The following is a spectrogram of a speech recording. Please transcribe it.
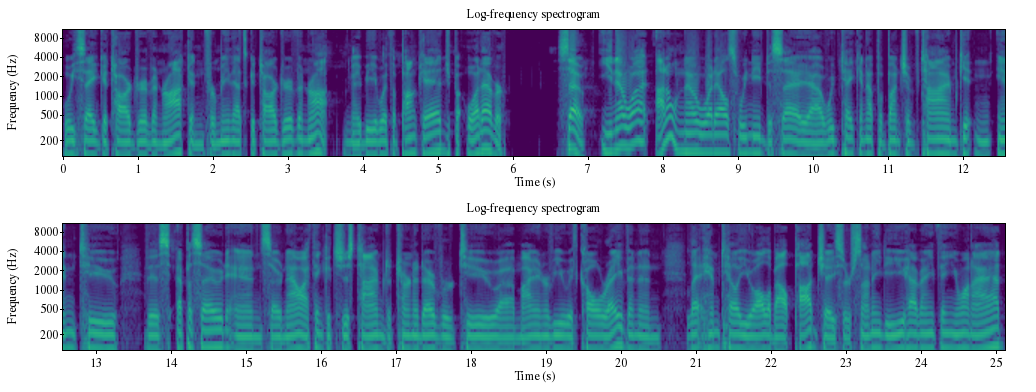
We say guitar driven rock, and for me, that's guitar driven rock. Maybe with a punk edge, but whatever. So, you know what? I don't know what else we need to say. Uh, we've taken up a bunch of time getting into this episode, and so now I think it's just time to turn it over to uh, my interview with Cole Raven and let him tell you all about Podchaser. Sonny, do you have anything you want to add?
